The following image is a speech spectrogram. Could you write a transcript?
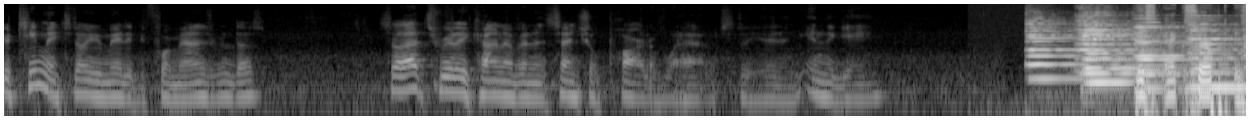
Your teammates know you made it before management does. So that's really kind of an essential part of what happens to you in, in the game. This excerpt is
